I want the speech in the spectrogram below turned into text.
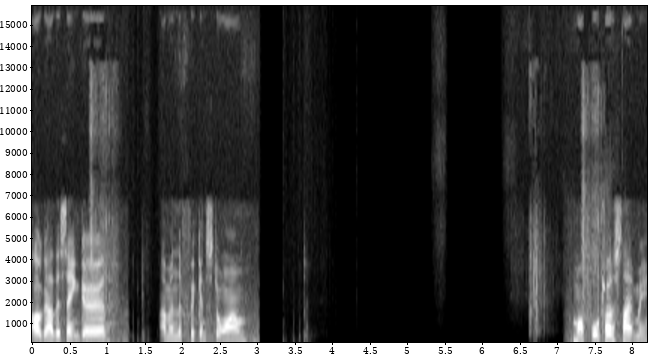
Oh god, this ain't good. I'm in the freaking storm. Come on, fool, try to snipe me.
